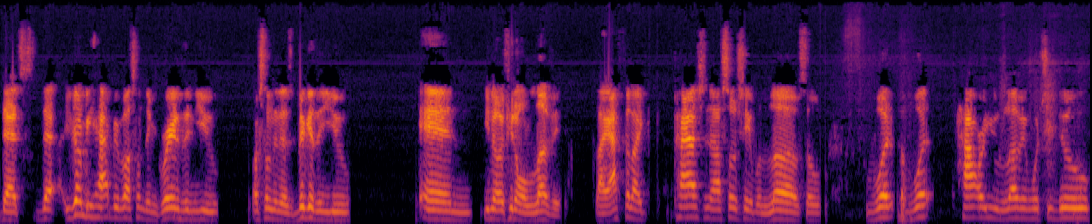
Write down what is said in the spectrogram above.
that's that you're gonna be happy about something greater than you or something that's bigger than you, and you know if you don't love it. Like I feel like passion I associate with love. So what what how are you loving what you do?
